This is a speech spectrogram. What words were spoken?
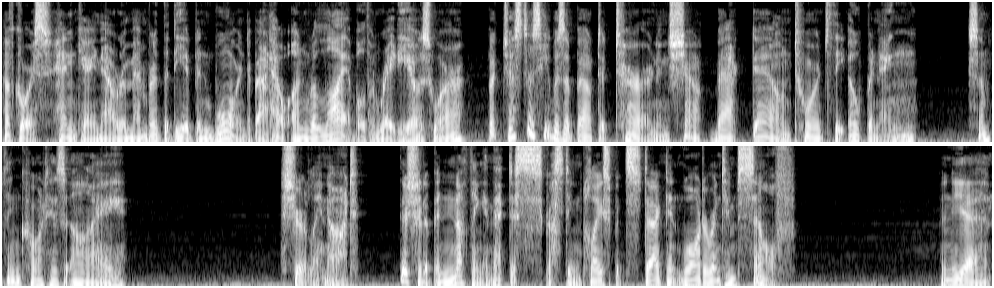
Of course, Henke now remembered that he had been warned about how unreliable the radios were, but just as he was about to turn and shout back down towards the opening, something caught his eye. Surely not. There should have been nothing in that disgusting place but stagnant water and himself. And yet,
